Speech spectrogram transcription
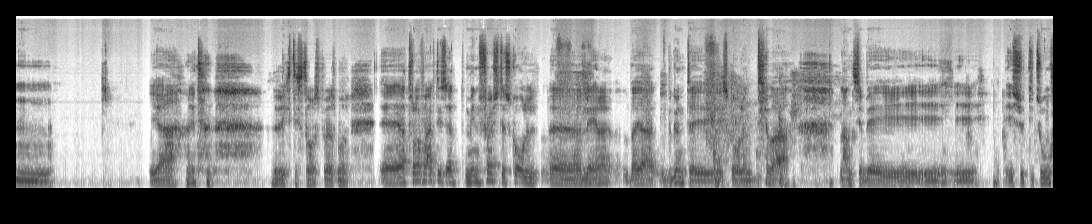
Mm. Ja Riktig stort spørsmål. Eh, jeg tror faktisk at min første skolelærer da jeg begynte i skolen, det var langt tilbake i, i, i 72.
